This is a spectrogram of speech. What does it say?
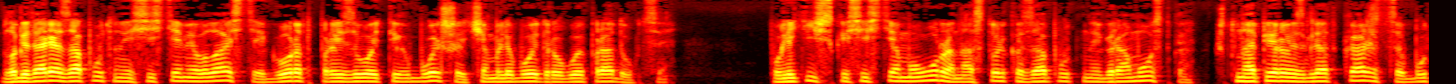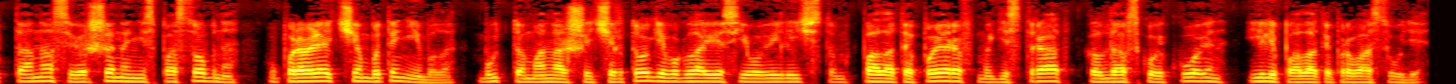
Благодаря запутанной системе власти город производит их больше, чем любой другой продукции. Политическая система УРА настолько запутана и громоздка, что на первый взгляд кажется, будто она совершенно не способна управлять чем бы то ни было, будь то монаршие чертоги во главе с его величеством, палата пэров, магистрат, колдовской ковен или палаты правосудия.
